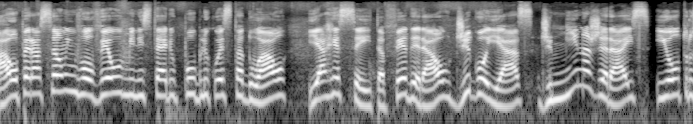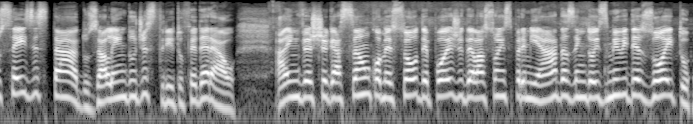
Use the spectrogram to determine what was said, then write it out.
A operação envolveu o Ministério Público Estadual e a Receita Federal de Goiás, de Minas Gerais e outros seis estados, além do Distrito Federal. A investigação começou depois de delações premiadas em 2018,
